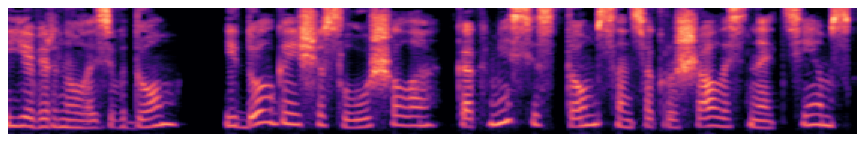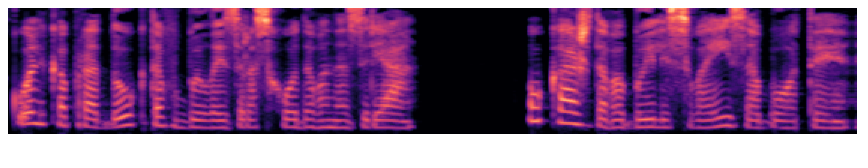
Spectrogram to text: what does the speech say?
Я вернулась в дом и долго еще слушала, как миссис Томпсон сокрушалась над тем, сколько продуктов было израсходовано зря. У каждого были свои заботы.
